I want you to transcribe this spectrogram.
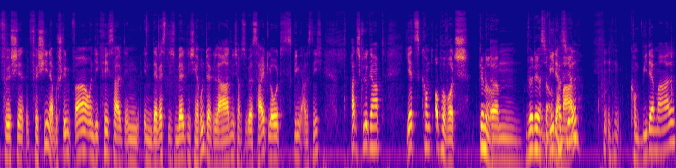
für, für China bestimmt war und die kriegst halt in, in der westlichen Welt nicht heruntergeladen. Ich habe es über Sideload, das ging alles nicht. Hatte ich Glück gehabt. Jetzt kommt Oppo Watch. Genau. Ähm, Würde das wieder mal. kommt wieder mal.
